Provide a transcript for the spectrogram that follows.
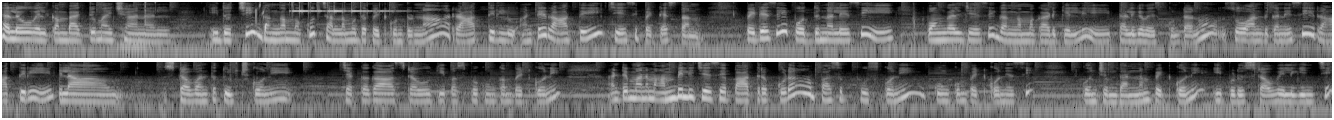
hello welcome back to my channel. ఇది వచ్చి గంగమ్మకు చల్లముద్ద పెట్టుకుంటున్న రాత్రిళ్ళు అంటే రాత్రి చేసి పెట్టేస్తాను. పెట్టేసి పొద్దున్న లేసి పొంగల్ చేసి గంగమ్మ కాడికి వెళ్ళి తలిగ వేసుకుంటాను. సో అందుకనేసి రాత్రి ఇలా స్టవ్ అంతా తుడుచుకొని చక్కగా స్టవ్కి పసుపు కుంకుమ పెట్టుకొని అంటే మనం అంబిలి చేసే పాత్రకు కూడా పసుపు పూసుకొని కుంకుమ పెట్టుకొనేసి కొంచెం దండం పెట్టుకొని ఇప్పుడు స్టవ్ వెలిగించి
